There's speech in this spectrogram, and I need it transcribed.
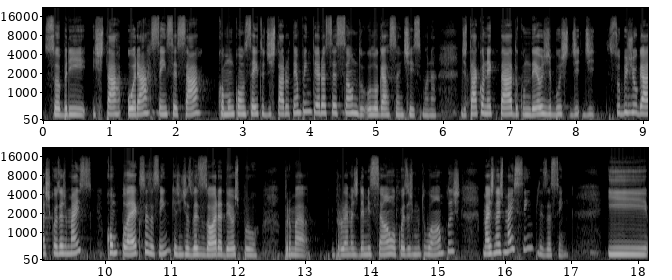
sobre estar, orar sem cessar, como um conceito de estar o tempo inteiro acessando o lugar santíssimo, né? De estar conectado com Deus, de, de, de subjugar as coisas mais complexas, assim, que a gente às vezes ora a Deus por, por uma, um problema de demissão ou coisas muito amplas, mas nas mais simples, assim. E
